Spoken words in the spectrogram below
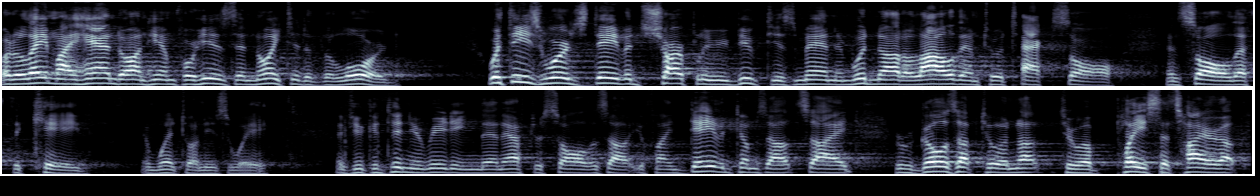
or to lay my hand on him, for he is anointed of the Lord. With these words, David sharply rebuked his men and would not allow them to attack Saul. And Saul left the cave and went on his way. If you continue reading, then after Saul is out, you'll find David comes outside or goes up to a, to a place that's higher up,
